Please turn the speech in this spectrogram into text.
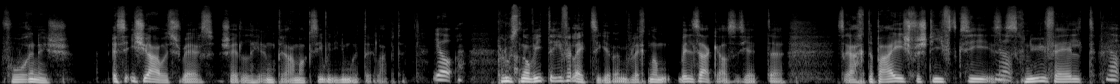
vorne ist? Es ist ja auch ein schweres Schädelhirntrauma, das deine Mutter erlebt hat. ja, Plus noch weitere Verletzungen, wenn man vielleicht noch will sagen. Also sie hat, äh, das rechte Bein war verstieft, gewesen, Ja. das Knie fehlt. ja,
